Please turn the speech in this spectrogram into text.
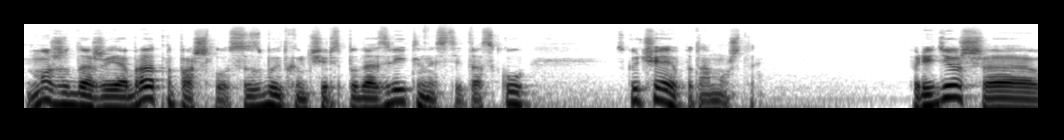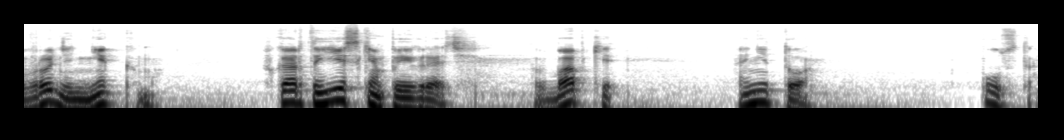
Может, даже и обратно пошло, с избытком через подозрительность и тоску. Скучаю потому что. Придешь, а вроде не к кому. В карты есть с кем поиграть. В бабки. А не то. Пусто.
